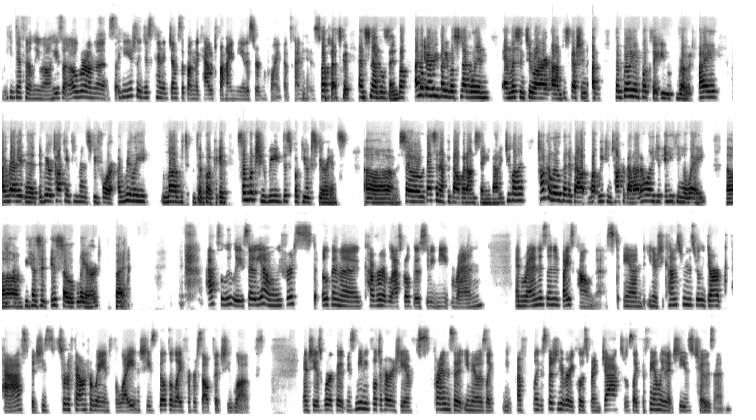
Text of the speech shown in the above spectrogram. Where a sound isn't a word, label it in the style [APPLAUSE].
he definitely will. He's uh, over on the. He usually just kind of jumps up on the couch behind me at a certain point. That's kind of his. [LAUGHS] Oh, that's good. And snuggles in. Well, I hope everybody will snuggle in and listen to our um, discussion of the brilliant book that you wrote. I I read it and we were talking a few minutes before. I really loved the book. It, some books you read, this book you experience. Um, so that's enough about what I'm saying about it. Do you want to talk a little bit about what we can talk about? I don't want to give anything away um, because it is so layered, but. Absolutely. So yeah, when we first opened the cover of Last Girl Ghosted, we meet Wren, and Wren is an advice columnist. And, you know, she comes from this really dark past, but she's sort of found her way into the light and she's built a life for herself that she loves. And she has work that is meaningful to her. And she has friends that, you know, is like, like, especially her very close friend Jax was like the family that she's chosen.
